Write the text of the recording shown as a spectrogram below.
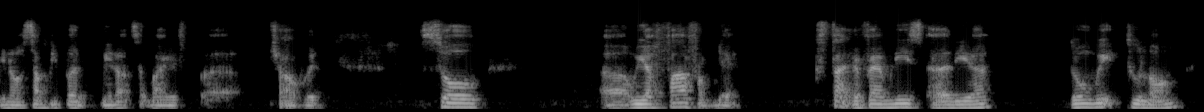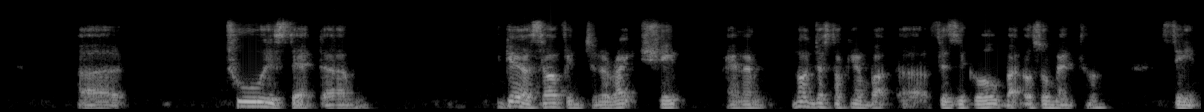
know, some people may not survive uh, childhood. So uh, we are far from that. Start your families earlier. Don't wait too long. Two is that um, get yourself into the right shape. And I'm not just talking about uh, physical, but also mental state.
